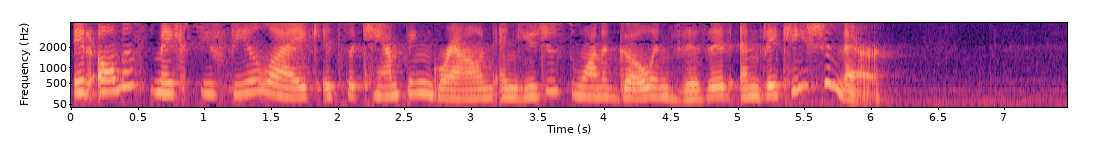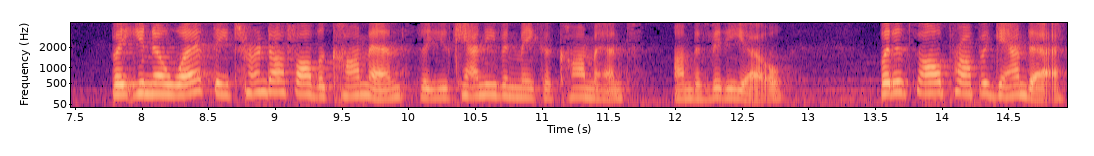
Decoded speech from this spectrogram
It almost makes you feel like it's a camping ground and you just want to go and visit and vacation there. But you know what? They turned off all the comments, so you can't even make a comment on the video. But it's all propaganda.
